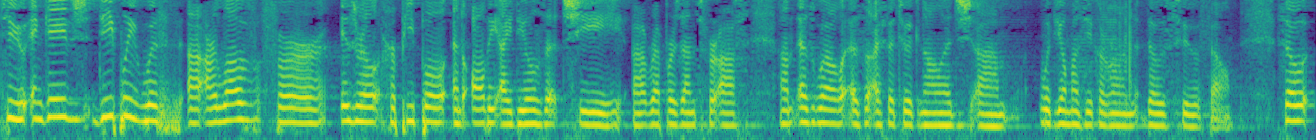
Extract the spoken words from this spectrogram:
to engage deeply with uh, our love for Israel, her people, and all the ideals that she uh, represents for us, um, as well as I said to acknowledge um, with Yom HaZikaron those who fell. So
